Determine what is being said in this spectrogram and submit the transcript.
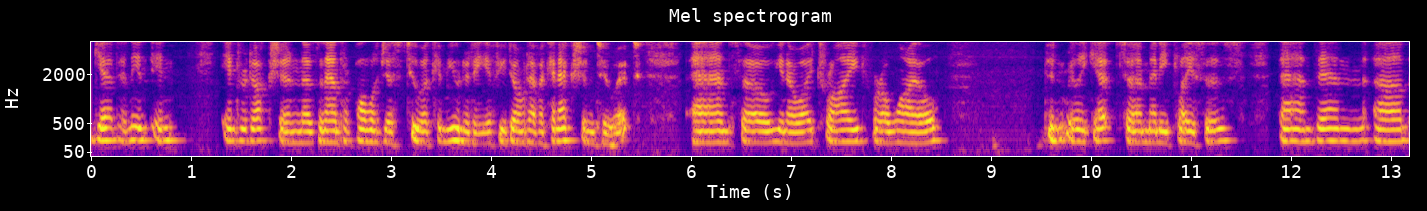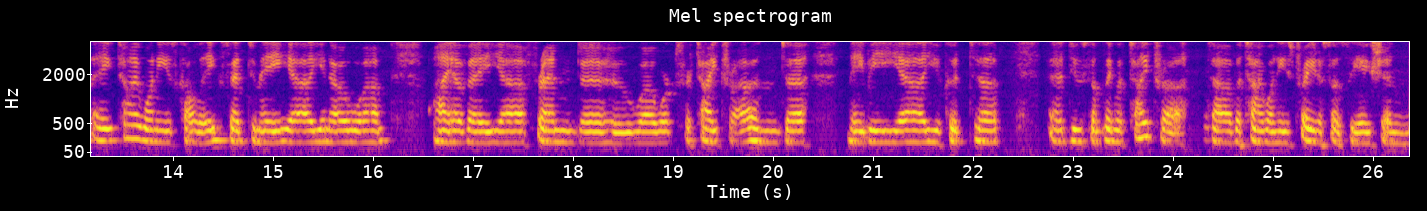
get an in, in introduction as an anthropologist to a community if you don't have a connection to it. And so, you know, I tried for a while, didn't really get uh, many places. And then um, a Taiwanese colleague said to me, uh, you know, uh, I have a uh, friend uh, who uh, works for Taitra, and maybe you could do something with Taitra, the Taiwanese Trade Association,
